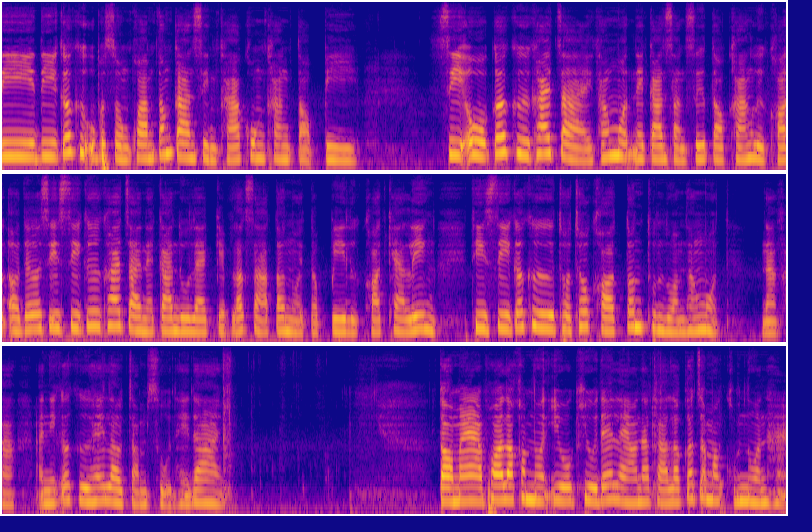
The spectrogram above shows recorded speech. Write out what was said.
D D ก็คืออุปสงค์ความต้องการสินค้าคงคลังต่อปี CO ก็คือค่าใช้จ่ายทั้งหมดในการสั่งซื้อต่อครั้งหรือ cost order CC ก็คือค่าใช้จ่ายในการดูแลเก็บรักษาต่อหน่วยต่อปีหรือ cost carrying TC ก็คือ total cost ต้นทุนรวมทั้งหมดนะคะ อันนี้ก็คือให้เราจำสูตรให้ได้ ต่อมาพอเราคำนวณ EOQ ได้แล้วนะคะ เราก็จะมาคำนวณหา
